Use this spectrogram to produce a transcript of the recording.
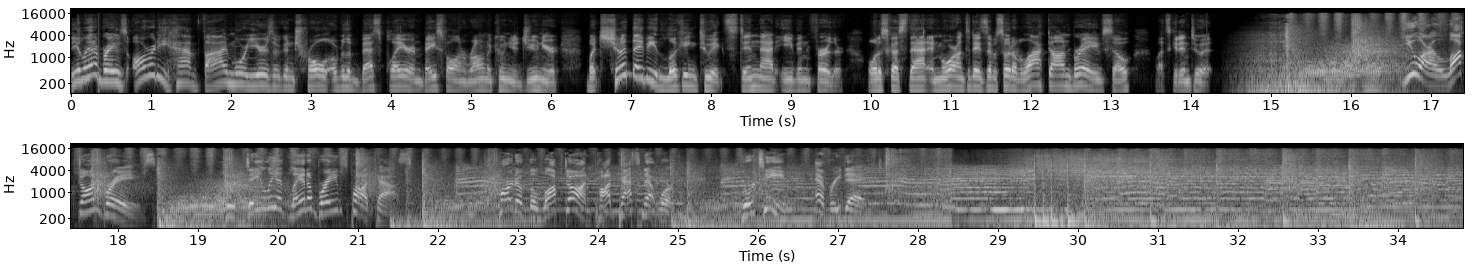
The Atlanta Braves already have five more years of control over the best player in baseball in Ronald Acuna Jr., but should they be looking to extend that even further? We'll discuss that and more on today's episode of Locked On Braves. So let's get into it. You are Locked On Braves, your daily Atlanta Braves podcast. Part of the Locked On Podcast Network, your team every day.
